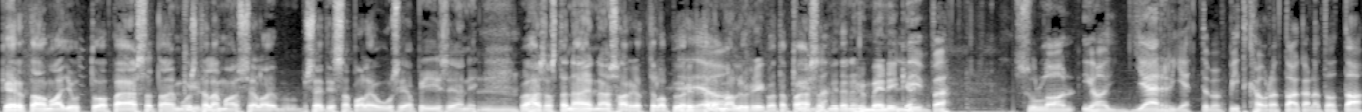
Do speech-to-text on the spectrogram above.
kertaamaan juttua päässä tai muistelemaan, jos siellä on setissä paljon uusia biisejä, niin mm. vähän sellaista näennäisharjoittelua pyörittelemään Joo. lyrikoita päässä, Kyllä. että miten ne menikään. Niinpä. Sulla on ihan järjettömän pitkä ura takana. Tota,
